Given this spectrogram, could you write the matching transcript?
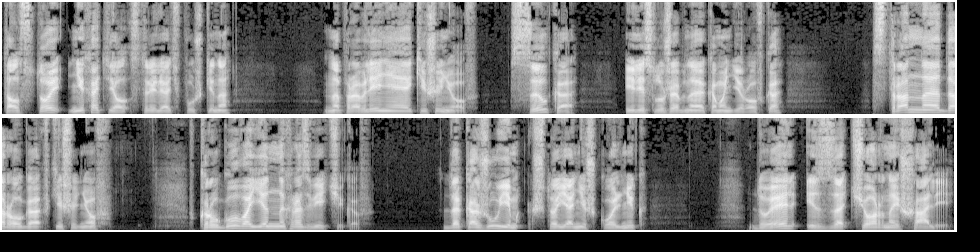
Толстой не хотел стрелять в Пушкина. Направление Кишинев. Ссылка или служебная командировка. Странная дорога в Кишинев. В кругу военных разведчиков Докажу им, что я не школьник. Дуэль из-за черной шали.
